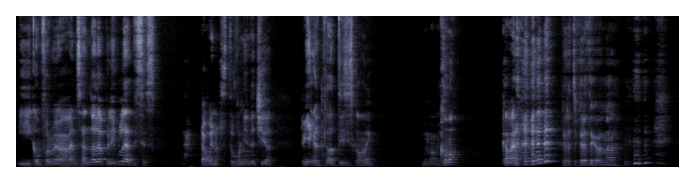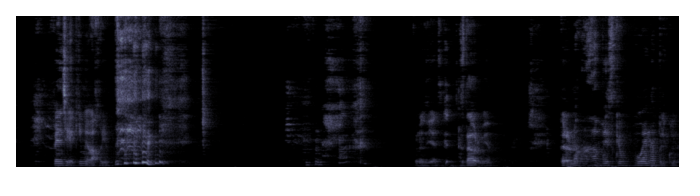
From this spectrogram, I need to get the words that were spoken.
Y conforme va avanzando la película, dices, ah, está bueno, se está poniendo chido. Y llega el plot y es como de, No mames. ¿cómo? Cámara. Espérate, espérate, carnal. Espérense que aquí me bajo yo. Buenos días. Estaba dormido. Pero no mames, qué buena película.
